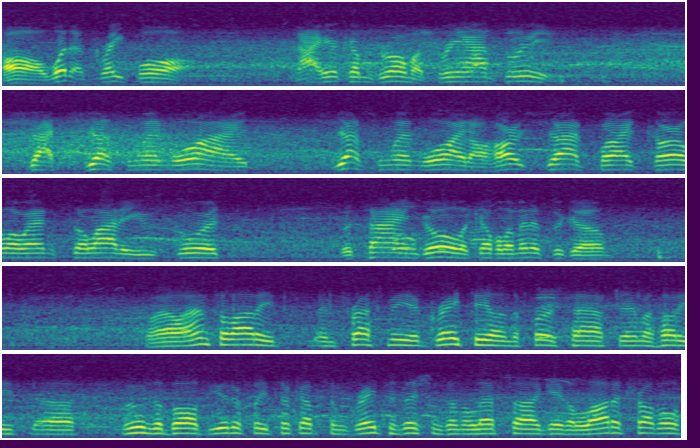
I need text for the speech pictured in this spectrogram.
Oh, what a great ball. Now here comes Roma, three on three. Shot just went wide. Just went wide. A hard shot by Carlo Ancelotti, who scored the tying goal a couple of minutes ago. Well, Ancelotti impressed me a great deal in the first half, Jim. I thought he uh, moved the ball beautifully, took up some great positions on the left side, gave a lot of trouble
